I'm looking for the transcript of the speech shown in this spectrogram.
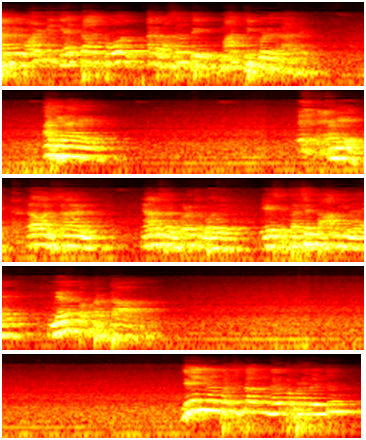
தங்கள் வாழ்க்கைக்கு ஏற்றாற் போல் அந்த வசனத்தை மாற்றிக் கொள்கிறார்கள். ஆகிறாரே ஞானசன் கொடுக்கும் போது இயேசு பரிசுத்த ஆவியினாலே நிரப்பப்பட்டார். ஏன் நாம் பரிசுத்தாவில் நிரப்பப்பட வேண்டும்?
